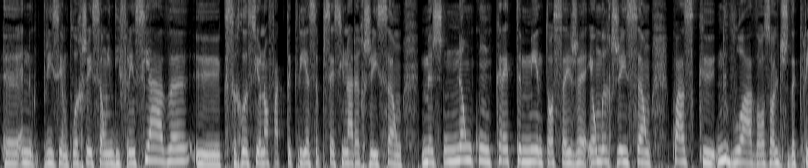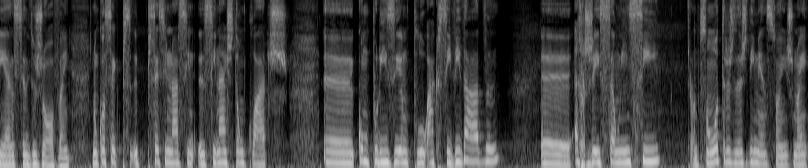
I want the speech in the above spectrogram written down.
Uh, por exemplo, a rejeição indiferenciada, uh, que se relaciona ao facto da criança percepcionar a rejeição, mas não concretamente, ou seja, é uma rejeição quase que nebulada aos olhos da criança e do jovem. Não consegue percepcionar sinais tão claros, como, por exemplo, a agressividade, a rejeição em si. Pronto, são outras das dimensões, não é?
